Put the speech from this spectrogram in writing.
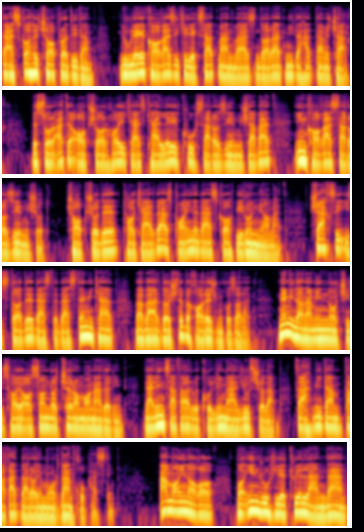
دستگاه چاپ را دیدم لوله کاغذی که یکصد من وزن دارد می‌دهد دم چرخ به سرعت آبشارهایی که از کله کوه سرازیر می شود این کاغذ سرازیر می شد. چاپ شده تا کرده از پایین دستگاه بیرون می آمد. شخصی ایستاده دست دسته می کرد و برداشته به خارج می گذارد. نمی‌دانم این نوع چیزهای آسان را چرا ما نداریم. در این سفر به کلی مریوز شدم. فهمیدم فقط برای مردن خوب هستیم. اما این آقا با این روحیه توی لندن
